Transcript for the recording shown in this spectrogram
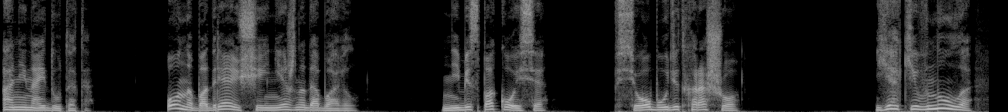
они найдут это». Он ободряюще и нежно добавил. «Не беспокойся, все будет хорошо». Я кивнула, —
